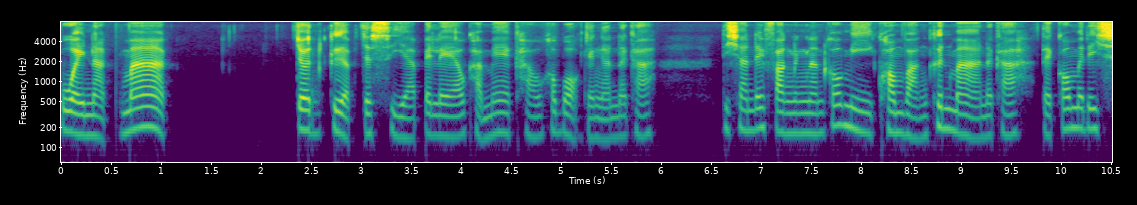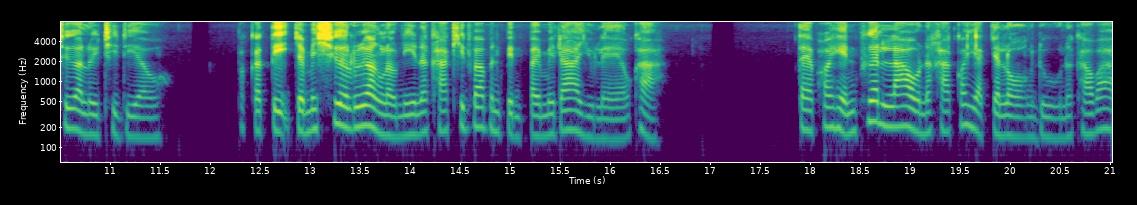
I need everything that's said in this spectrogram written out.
ป่วยหนักมาก จนเกือบจะเสียไปแล้วค่ะแม่เขาเขาบอกอย่างนั้นนะคะ ดิฉันได้ฟังดังนั้นก็มีความหวังขึ้นมานะคะ แต่ก็ไม่ได้เชื่อเลยทีเดียว ปกติจะไม่เชื่อเรื่องเหล่านี้นะคะ คิดว่ามันเป็นไปไม่ได้อยู่แล้วค่ะ แต่พอเห็นเพื่อนเล่านะคะ ก็อยากจะลองดูนะคะว่า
